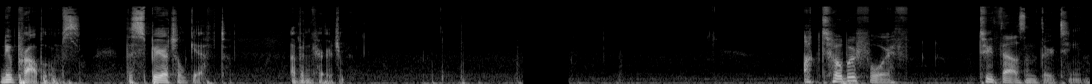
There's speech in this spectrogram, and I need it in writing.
New Problems, the spiritual gift of encouragement. October 4th, 2013.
